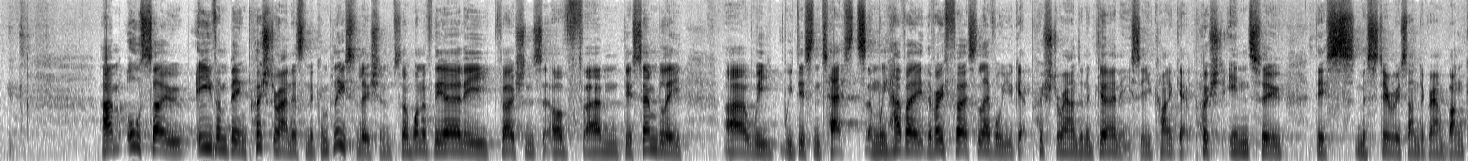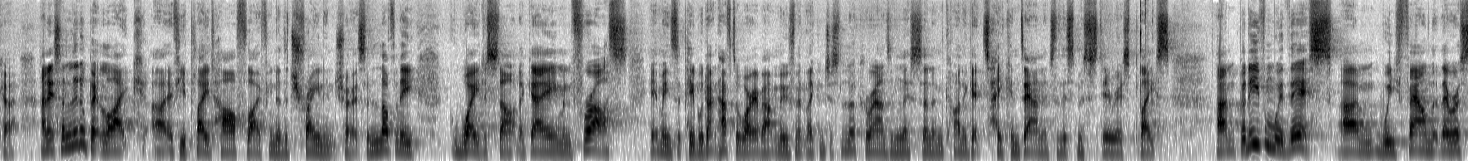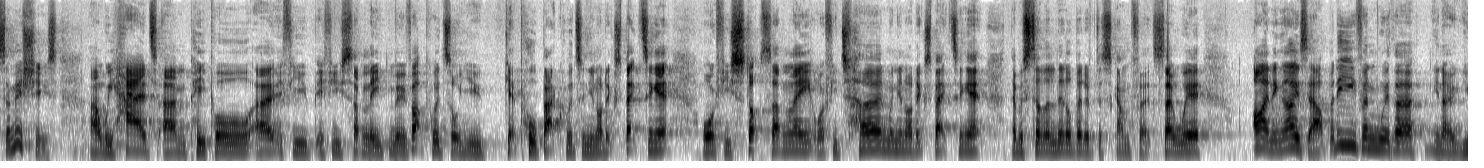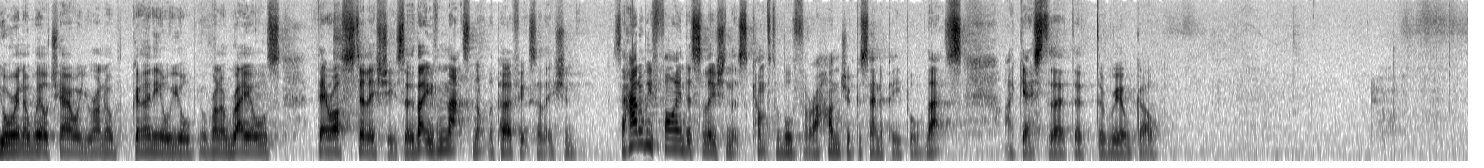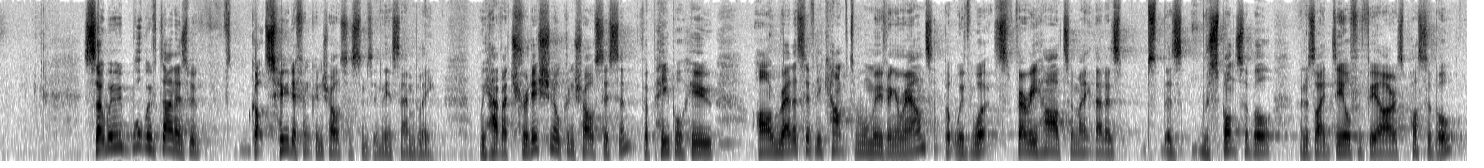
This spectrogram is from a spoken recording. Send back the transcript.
Um, also, even being pushed around isn't a complete solution. So one of the early versions of um, the assembly, uh, we, we did some tests, and we have a, the very first level, you get pushed around in a gurney. So you kind of get pushed into this mysterious underground bunker. And it's a little bit like uh, if you played Half-Life, you know, the train intro. It's a lovely way to start the game. And for us, it means that people don't have to worry about movement. They can just look around and listen and kind of get taken down into this mysterious place. Um, but even with this, um, we found that there were some issues. Uh, we had um, people, uh, if, you, if you suddenly move upwards or you get pulled backwards and you're not expecting it, or if you stop suddenly, or if you turn when you're not expecting it, there was still a little bit of discomfort. So we're ironing those out. But even with a, you know, you're in a wheelchair or you're on a gurney or you're, you're on a rails, there are still issues. So that, even that's not the perfect solution. So how do we find a solution that's comfortable for 100% of people? That's, I guess, the, the, the real goal. So we, what we've done is we've got two different control systems in the assembly. We have a traditional control system for people who are relatively comfortable moving around, but we've worked very hard to make that as, as responsible and as ideal for VR as possible.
